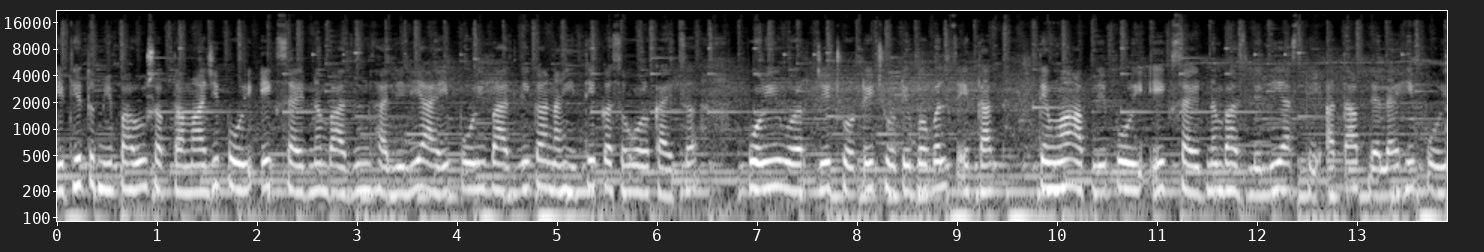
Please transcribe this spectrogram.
इथे तुम्ही पाहू शकता माझी पोळी एक साईडनं भाजून झालेली आहे. पोळी भाजली का नाही ते कसं ओळखायचं? पोळीवर जे छोटे छोटे बबल्स येतात तेव्हा आपली पोळी एक साईडनं भाजलेली असते. आता आपल्याला ही पोळी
